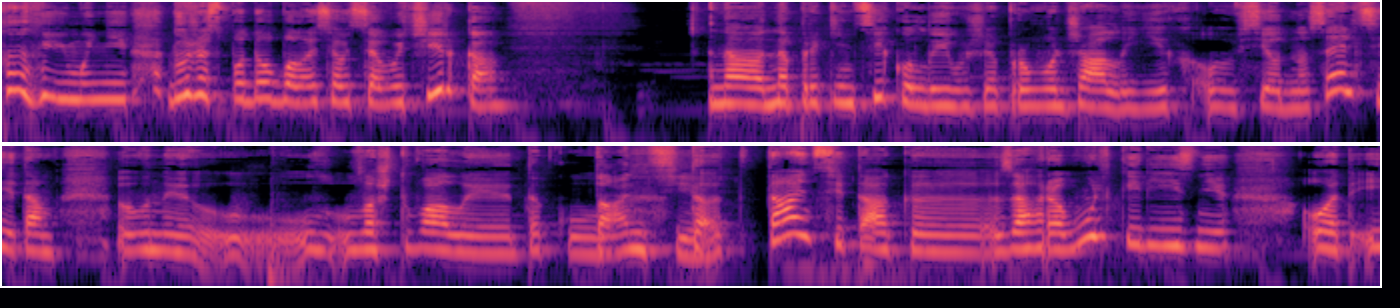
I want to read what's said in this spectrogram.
і мені дуже сподобалася оця вечірка. На, наприкінці, коли вже проводжали їх всі односельці, там вони влаштували таку Танці. та, танці, так, е, загравульки різні. От, і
